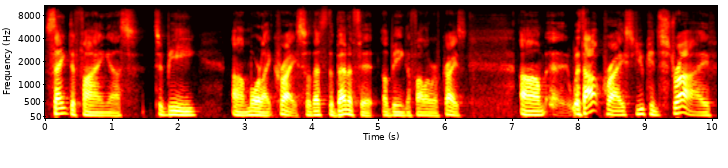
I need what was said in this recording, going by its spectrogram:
sanctifying us to be um, more like Christ. So that's the benefit of being a follower of Christ. Um, without Christ, you can strive,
